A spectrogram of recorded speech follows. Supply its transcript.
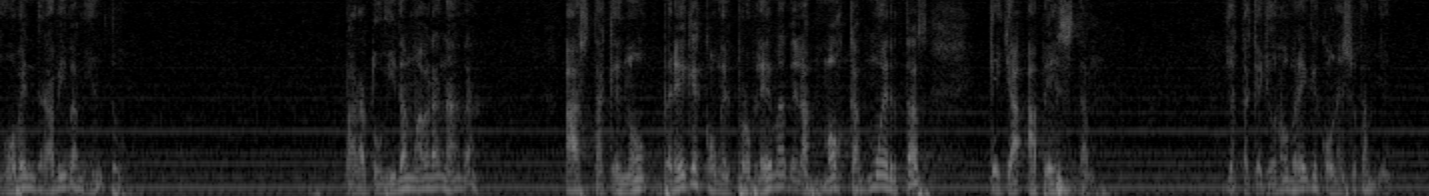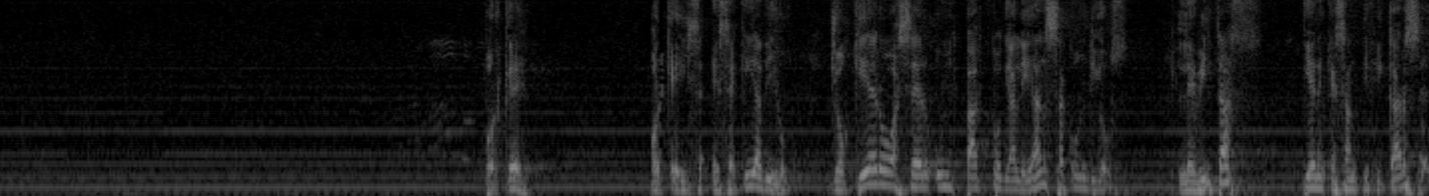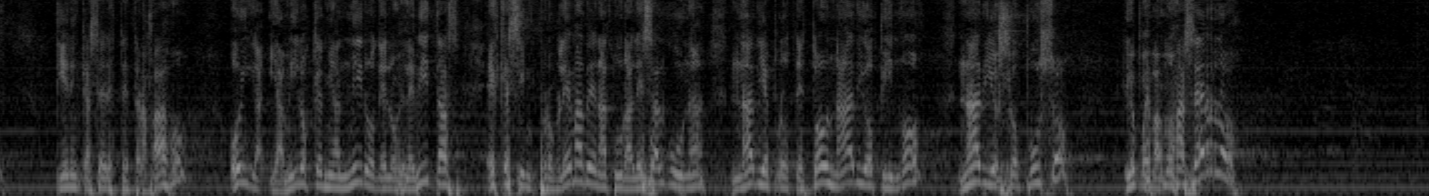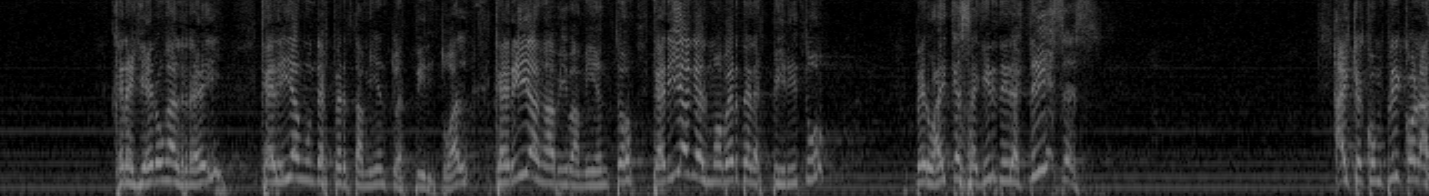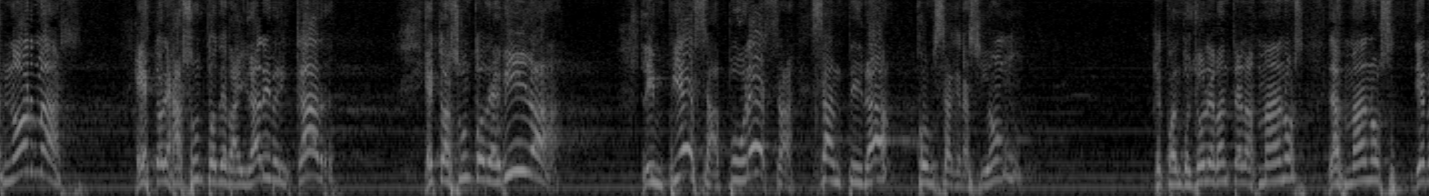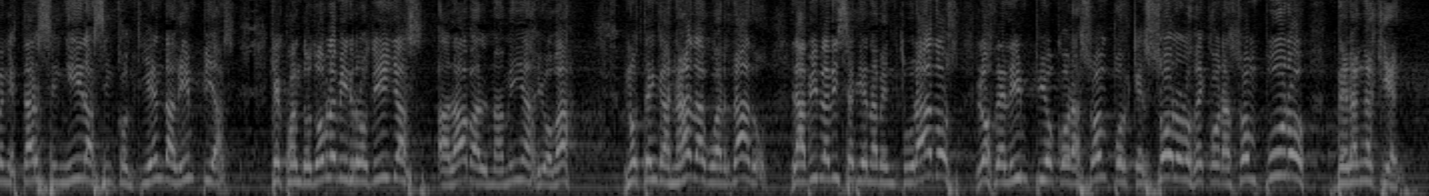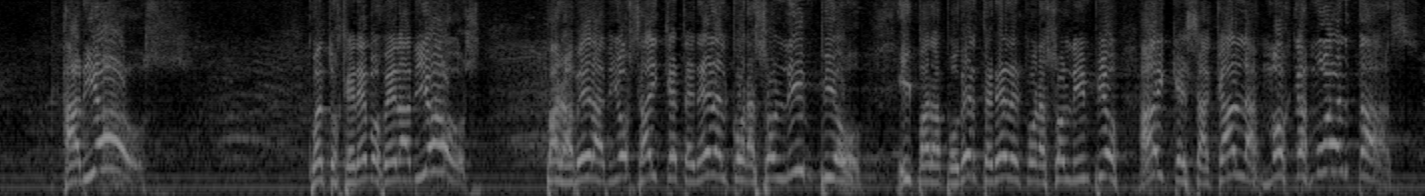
No vendrá avivamiento. Para tu vida no habrá nada. Hasta que no bregues con el problema de las moscas muertas que ya apestan. Y hasta que yo no bregue con eso también. ¿Por qué? Porque Ezequiel dijo, yo quiero hacer un pacto de alianza con Dios. Levitas tienen que santificarse, tienen que hacer este trabajo. Oiga, y a mí lo que me admiro de los levitas es que sin problema de naturaleza alguna, nadie protestó, nadie opinó, nadie se opuso. Dijo, pues vamos a hacerlo. Creyeron al rey, querían un despertamiento espiritual, querían avivamiento, querían el mover del espíritu. Pero hay que seguir directrices. Hay que cumplir con las normas. Esto es asunto de bailar y brincar. Esto es asunto de vida, limpieza, pureza, santidad, consagración. Que cuando yo levante las manos, las manos deben estar sin ira, sin contienda, limpias. Que cuando doble mis rodillas, alaba alma mía Jehová no tenga nada guardado. La Biblia dice, bienaventurados los de limpio corazón, porque solo los de corazón puro verán a quién. A Dios. ¿Cuántos queremos ver a Dios? Para ver a Dios hay que tener el corazón limpio. Y para poder tener el corazón limpio hay que sacar las moscas muertas.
